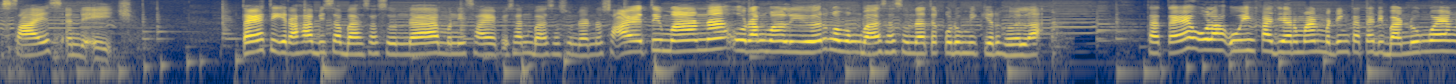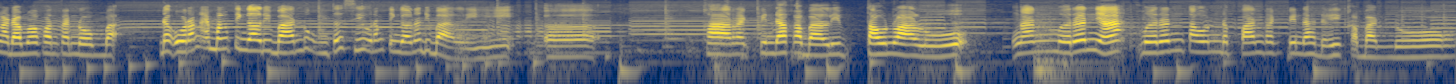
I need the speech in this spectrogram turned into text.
size and the age teh ti iraha bisa bahasa Sunda meni saya pisan bahasa Sundana. Saya ti mana? Orang maliur ngomong bahasa Sunda teh kudu mikir heula. Teteh ulah uih ka Jerman mending teteh di Bandung gue yang ada mal konten domba. Da orang emang tinggal di Bandung itu sih orang tinggalnya di Bali. Uh, karek pindah ke Bali tahun lalu ngan merennya meren tahun depan rek pindah dari ke Bandung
